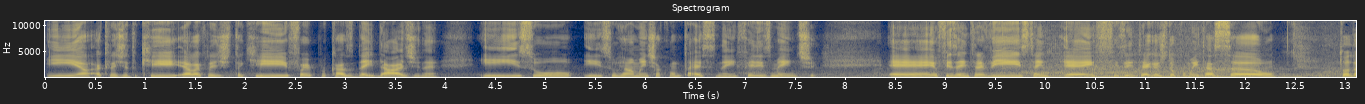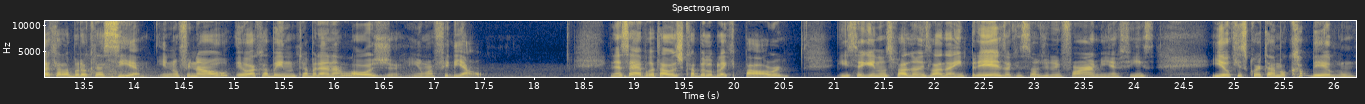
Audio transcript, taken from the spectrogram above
E ela, acredito que ela acredita que foi por causa da idade, né? E isso, isso realmente acontece, né? Infelizmente. É, eu fiz a entrevista, é, fiz a entrega de documentação, toda aquela burocracia. E no final eu acabei indo trabalhar na loja, em uma filial. Nessa época eu tava de cabelo Black Power e seguindo os padrões lá da empresa, questão de uniforme e afins. E eu quis cortar meu cabelo.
